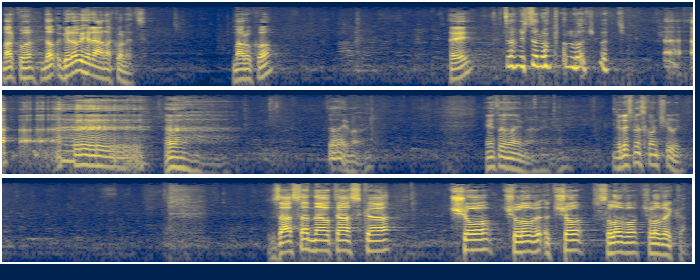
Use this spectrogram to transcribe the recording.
Marko, kdo vyhrá nakonec? Maroko? Hej? To by to dopadlo, člověč. to je zajímavé. Je to zajímavé. No? Kde jsme skončili? Zásadná otázka, čo, člově, čo slovo člověka.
